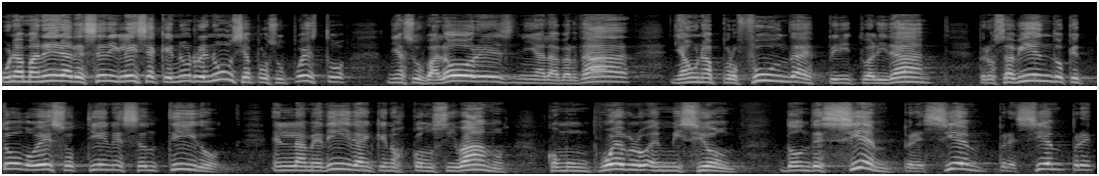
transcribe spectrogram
una manera de ser iglesia que no renuncia, por supuesto, ni a sus valores, ni a la verdad, ni a una profunda espiritualidad, pero sabiendo que todo eso tiene sentido en la medida en que nos concibamos como un pueblo en misión, donde siempre, siempre, siempre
